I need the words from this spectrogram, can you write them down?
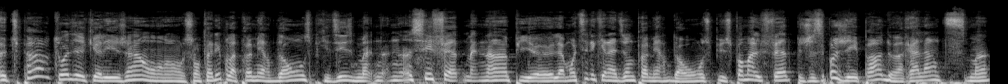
euh, tu peur, toi, de- que les gens ont- sont allés pour la première dose, puis qu'ils disent, maintenant, non, c'est fait maintenant, puis euh, la moitié des Canadiens une première dose, puis c'est pas mal fait, puis je sais pas, j'ai peur d'un ralentissement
